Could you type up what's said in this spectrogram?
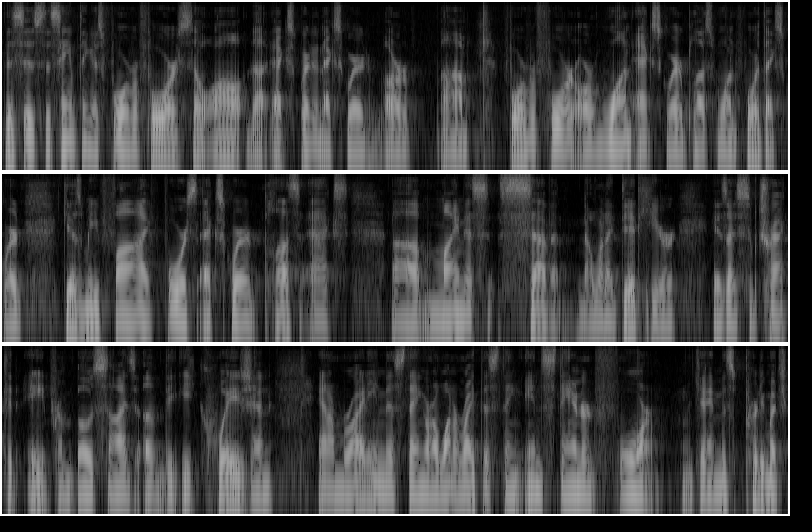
This is the same thing as 4 over 4. So all the x squared and x squared are um, 4 over 4 or 1x squared plus 1 fourth x squared gives me 5 fourths x squared plus x uh, minus 7. Now what I did here is I subtracted 8 from both sides of the equation and I'm writing this thing or I want to write this thing in standard form. Okay, and this is pretty much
